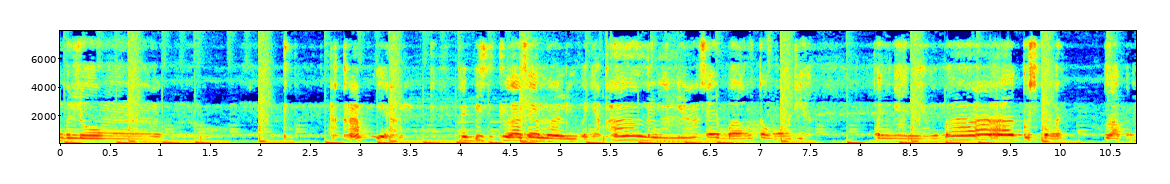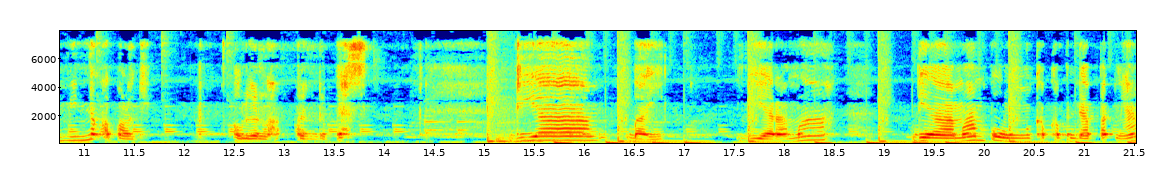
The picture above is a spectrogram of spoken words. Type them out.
belum akrab ya. Tapi setelah saya melalui banyak hal dengannya saya baru tahu bahwa dia penyanyi yang bagus banget lagu minang apalagi. Aulia lah paling the best. Dia baik dia ramah dia mampu mengungkapkan pendapatnya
